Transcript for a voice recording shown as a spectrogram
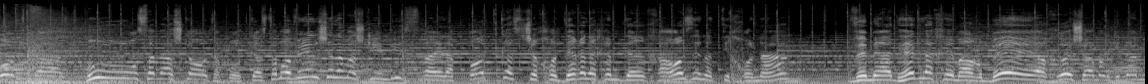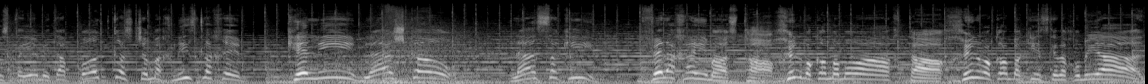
פודקאסט בורסה והשקעות, הפודקאסט המוביל של המשקיעים בישראל, הפודקאסט שחודר אליכם דרך האוזן התיכונה ומהדהד לכם הרבה אחרי שהמנגינה מסתיימת, הפודקאסט שמכניס לכם כלים להשקעות, לעסקים ולחיים. אז תאכינו מקום במוח, תאכינו מקום בכיס, כי אנחנו מיד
